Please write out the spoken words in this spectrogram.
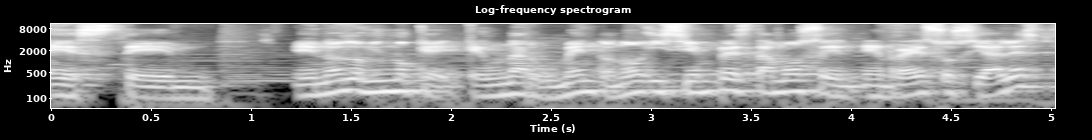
Este, eh, no es lo mismo que, que, un argumento, ¿no? Y siempre estamos en, en, redes sociales,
